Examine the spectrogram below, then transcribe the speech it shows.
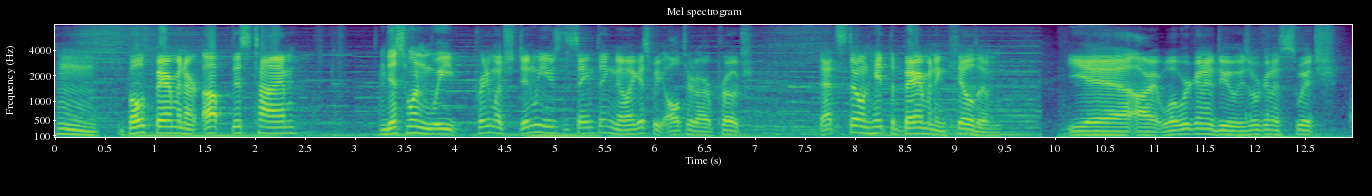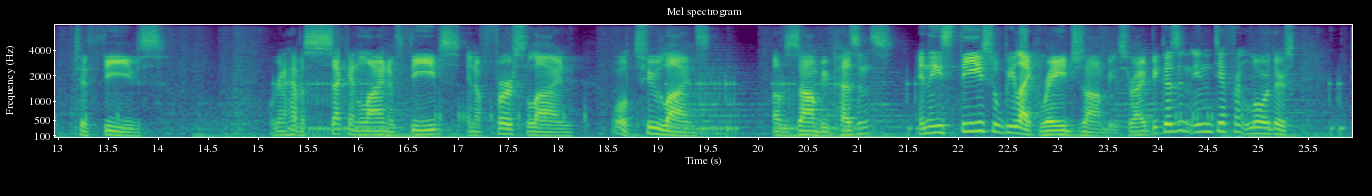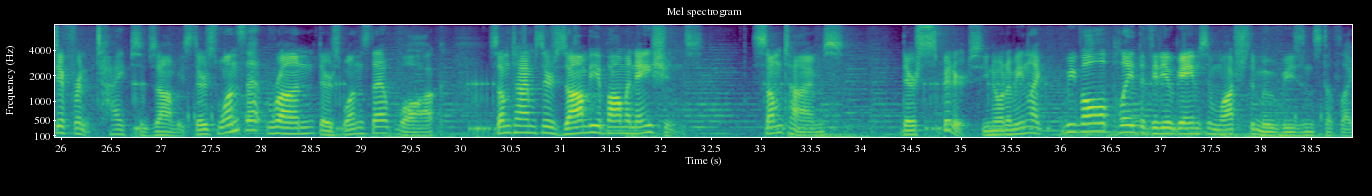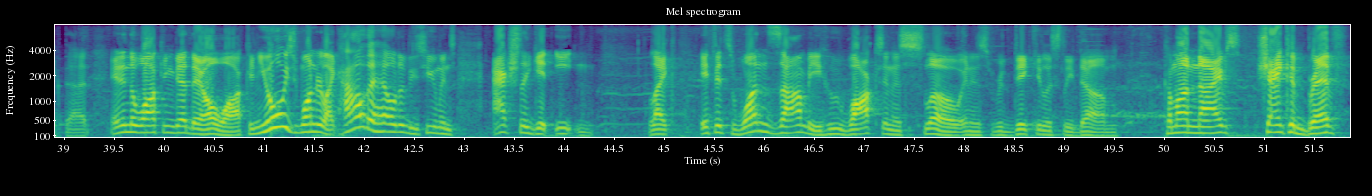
Hmm. Both Bearmen are up this time. This one, we pretty much... Didn't we use the same thing? No, I guess we altered our approach. That stone hit the Bearman and killed him. Yeah, alright, what we're gonna do is we're gonna switch to thieves. We're gonna have a second line of thieves and a first line, well, two lines of zombie peasants. And these thieves will be like rage zombies, right? Because in, in different lore, there's different types of zombies. There's ones that run, there's ones that walk. Sometimes there's zombie abominations. Sometimes they're spitters, you know what I mean? Like, we've all played the video games and watched the movies and stuff like that. And in The Walking Dead, they all walk. And you always wonder, like, how the hell do these humans actually get eaten? Like, if it's one zombie who walks and is slow and is ridiculously dumb. Come on, knives. Shank him, Brev.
